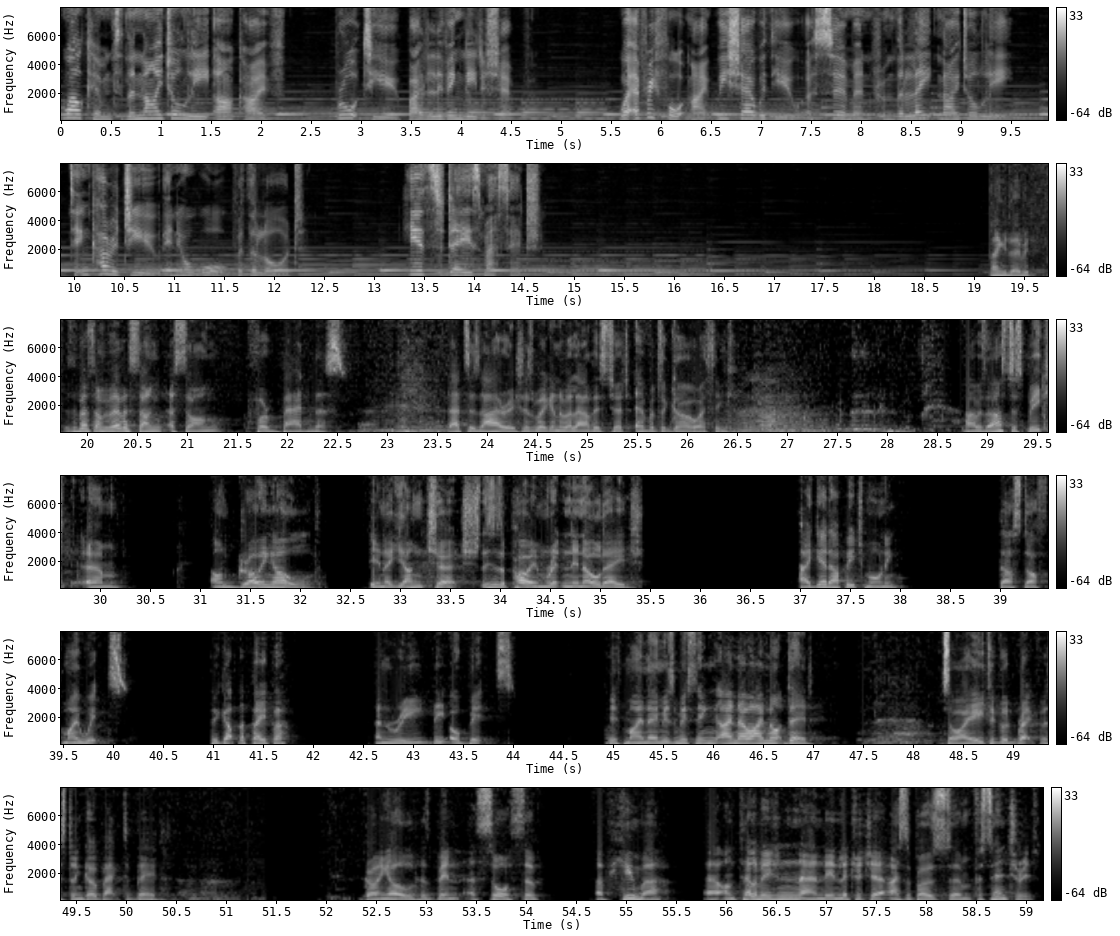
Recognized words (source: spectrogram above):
Welcome to the Nigel Lee Archive, brought to you by Living Leadership, where every fortnight we share with you a sermon from the late Nigel Lee to encourage you in your walk with the Lord. Here's today's message. Thank you, David. It's the first time we've ever sung a song for badness. That's as Irish as we're going to allow this church ever to go, I think. I was asked to speak um, on growing old in a young church. This is a poem written in old age. I get up each morning, dust off my wits, pick up the paper, and read the obits. If my name is missing, I know I'm not dead. So I eat a good breakfast and go back to bed. Growing old has been a source of, of humor uh, on television and in literature, I suppose, um, for centuries.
